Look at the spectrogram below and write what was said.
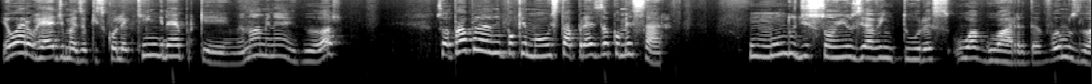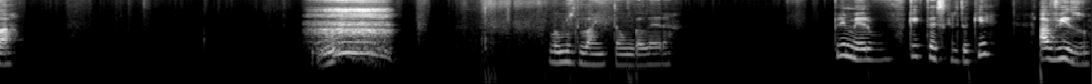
Eu era o Red, mas eu quis escolher King, né? Porque meu nome, né? Lógico. Sua própria de Pokémon está prestes a começar. Um mundo de sonhos e aventuras o aguarda. Vamos lá. Vamos lá então, galera. Primeiro, o que, que tá escrito aqui? Aviso.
